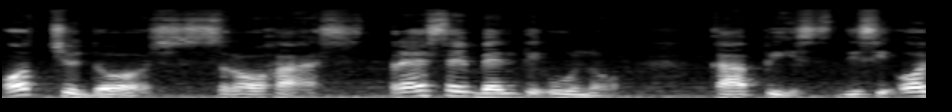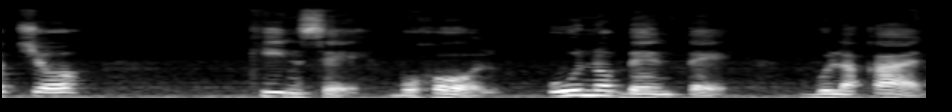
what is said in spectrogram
8-2, Rojas, 13-21, Capiz, 18-15, Bohol, 1-20, Bulacan,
